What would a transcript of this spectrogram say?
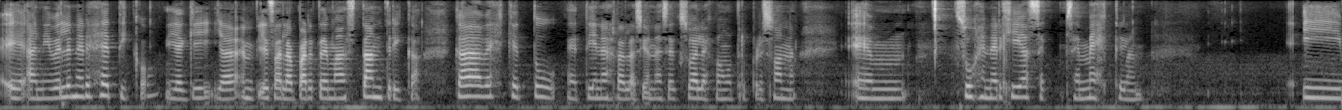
eh, a nivel energético, y aquí ya empieza la parte más tántrica, cada vez que tú eh, tienes relaciones sexuales con otra persona, em, sus energías se, se mezclan. Y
